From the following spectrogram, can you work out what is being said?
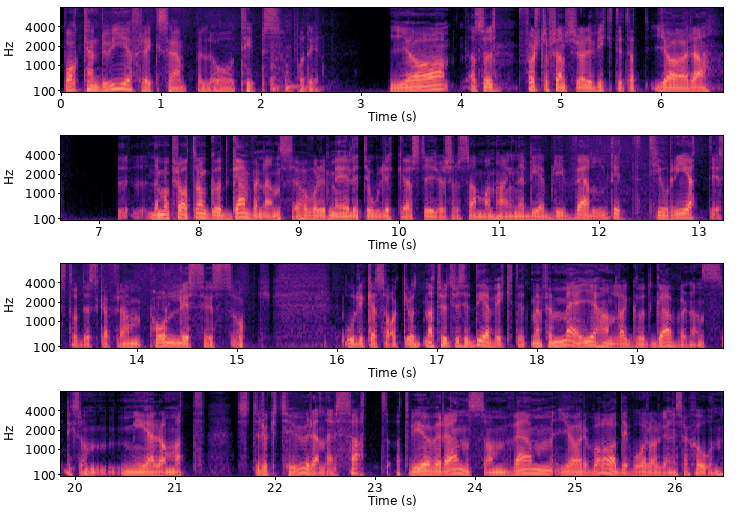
vad kan du ge för exempel och tips på det? Ja, alltså först och främst tror jag det är viktigt att göra när man pratar om good governance, jag har varit med i lite olika styrelser och sammanhang, när det blir väldigt teoretiskt och det ska fram policies och olika saker. Och naturligtvis är det viktigt, men för mig handlar good governance liksom mer om att strukturen är satt. Att vi är överens om vem gör vad i vår organisation.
